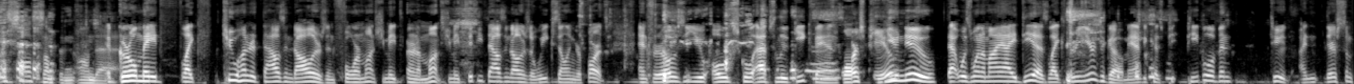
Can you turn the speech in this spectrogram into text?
I saw something on that. A girl made like two hundred thousand dollars in four months. She made or in a month. She made fifty thousand dollars a week selling her farts. And for those of you old school absolute geek fans, Florence Pugh? you knew that was one of my ideas like three years ago, man. Because pe- people have been, dude. I there's some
